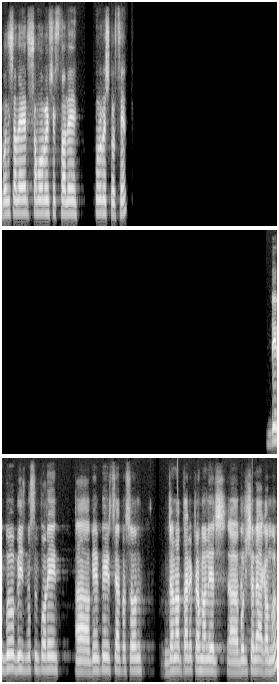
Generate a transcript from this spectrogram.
বরিশালের সমাবেশ স্থলে প্রবেশ করছেন। দীর্ঘ বিশ বছর পরে বিএনপির চেয়ারপারসন জনাব তারেক রহমানের বরিশালে আগমন।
